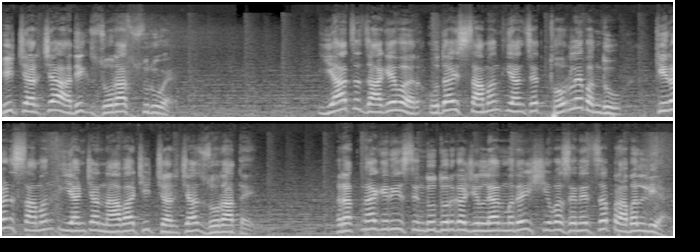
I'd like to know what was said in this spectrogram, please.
ही चर्चा अधिक जोरात सुरू आहे. याच जागेवर उदय सामंत यांचे थोरले बंधू किरण सामंत यांच्या नावाची चर्चा जोरात आहे. रत्नागिरी सिंधुदुर्ग जिल्ह्यांमध्ये शिवसेनेचं प्राबल्य आहे.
